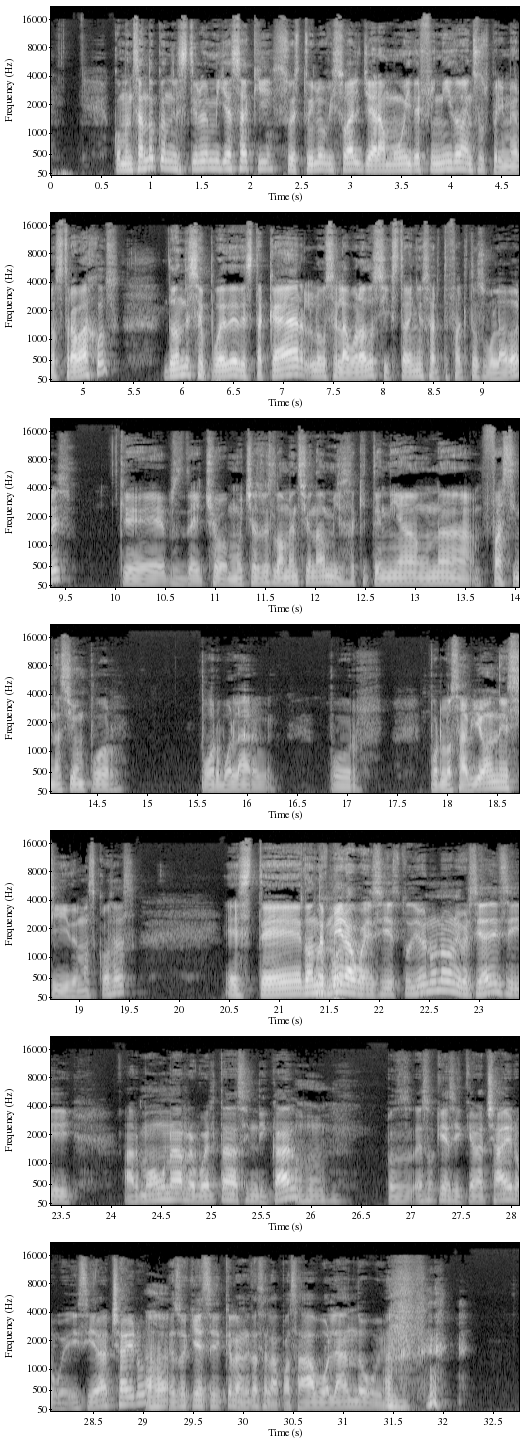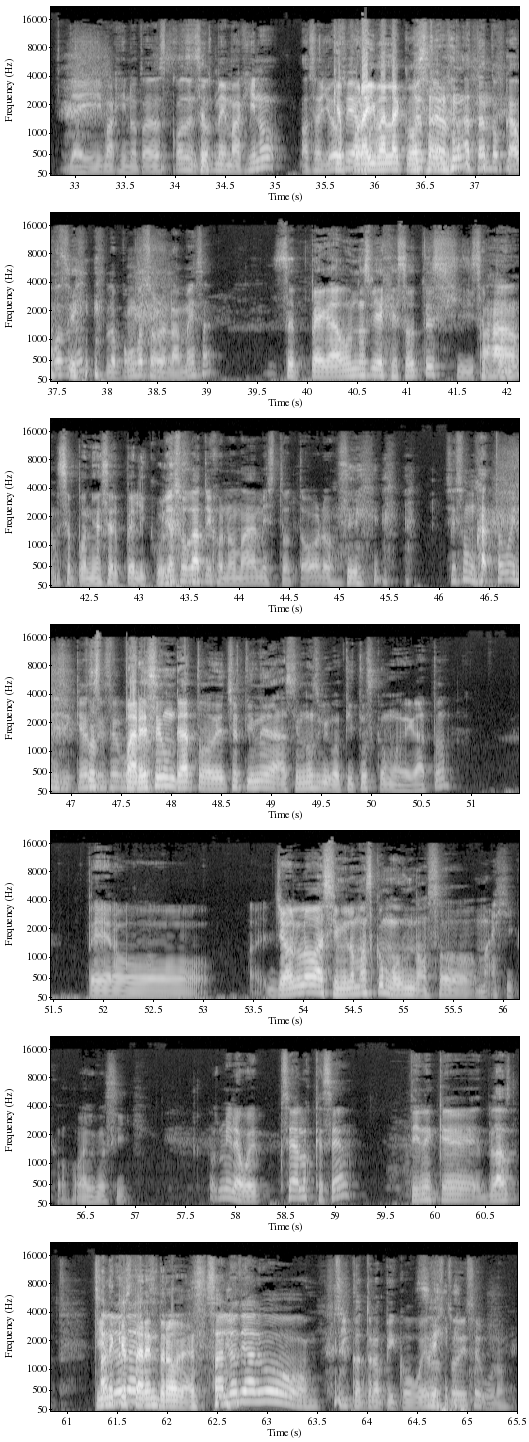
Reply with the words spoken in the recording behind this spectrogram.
Comenzando con el estilo de Miyazaki, su estilo visual ya era muy definido en sus primeros trabajos, donde se puede destacar los elaborados y extraños artefactos voladores, que pues, de hecho muchas veces lo ha mencionado, Miyazaki tenía una fascinación por, por volar, güey, por, por los aviones y demás cosas. Este, donde Pues mira, güey, si estudió en una universidad y si armó una revuelta sindical, pues eso quiere decir que era Chairo, güey. Y si era Chairo, eso quiere decir que la neta se la pasaba volando, güey. De ahí imaginó todas esas cosas. Entonces me imagino, o sea, yo Que por ahí va la yo cosa, estoy ¿no? atando cabos, Sí. güey, lo pongo sobre la mesa. Se pegaba unos viejesotes y se, Ajá. pon- se ponía a hacer Y películas. a su gato dijo, no mames, Totoro. Sí. Si es un gato, güey, ni siquiera Pues estoy seguro. parece un gato, de hecho tiene así unos bigotitos como de gato. Pero yo lo asimilo más como un oso mágico o algo así. Pues mira, güey, sea lo que sea, tiene que... las- Tiene que de- estar en drogas. Salió de algo psicotrópico, güey, Sí. eso estoy seguro.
